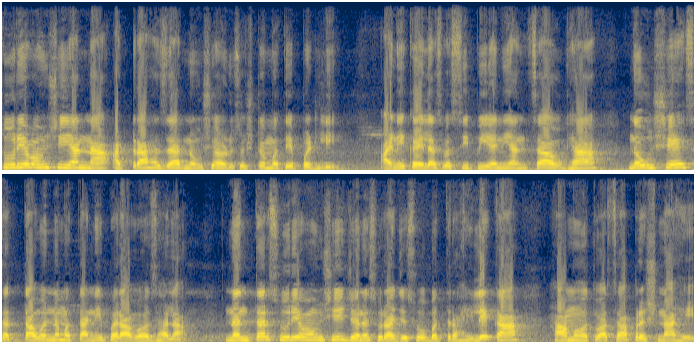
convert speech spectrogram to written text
सूर्यवंशी यांना अठरा हजार नऊशे अडुसष्ट मते पडली. आणि कैलासवासी पी एन यांचा अवघ्या नऊशे सत्तावन्न मतांनी पराभव झाला. नंतर सूर्यवंशी जनसुराज्यसोबत राहिले का? हा महत्त्वाचा प्रश्न आहे.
